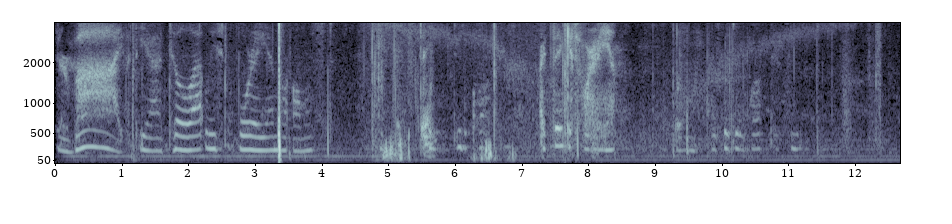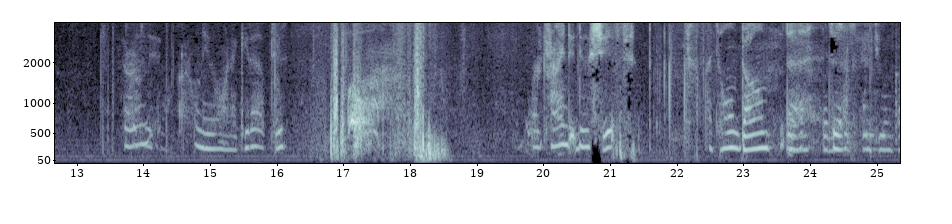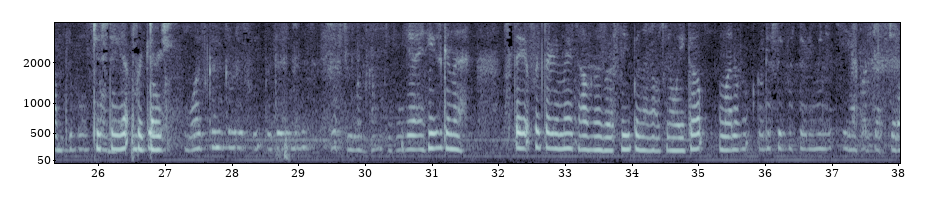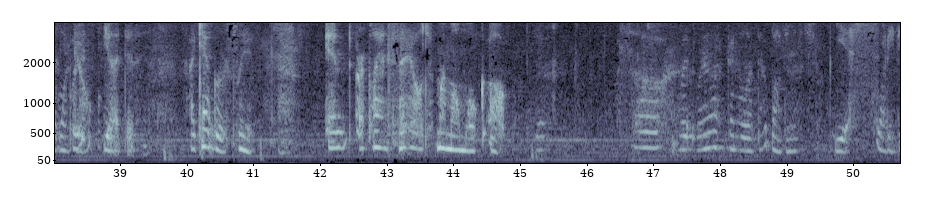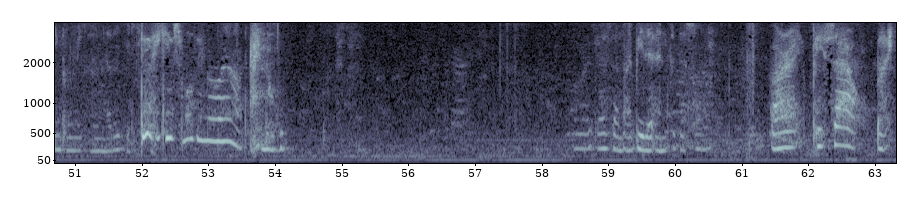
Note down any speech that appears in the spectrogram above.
Survived. Yeah, till at least 4 a.m. or almost. Dang. To the clock. I think it's 4 a.m. Um, let's go to the clock to see. I don't, I don't even want to get up, dude. We're trying to do shifts. I told him Dom that But to, just way too uncomfortable. So to stay up for 30. was gonna go to sleep for 30 minutes. Just too uncomfortable. Yeah, and he's gonna stay up for 30 minutes, and I was gonna go to sleep, and then I was gonna wake up and let him go to sleep for 30 minutes. Yeah, but that still don't work. But out. yeah, it doesn't. I can't go to sleep. And our plan failed. My mom woke up. So, But we're not gonna let that bother us. yes. Why do you think we're making another video? He keeps moving around. I know. Alright guys, that might be the end for this one. Alright, peace out. Bye.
